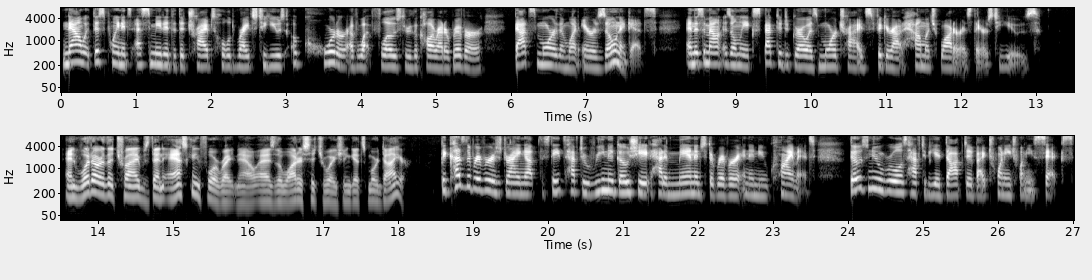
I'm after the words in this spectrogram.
Now, at this point, it's estimated that the tribes hold rights to use a quarter of what flows through the Colorado River. That's more than what Arizona gets. And this amount is only expected to grow as more tribes figure out how much water is theirs to use. And what are the tribes then asking for right now as the water situation gets more dire? Because the river is drying up, the states have to renegotiate how to manage the river in a new climate. Those new rules have to be adopted by 2026.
